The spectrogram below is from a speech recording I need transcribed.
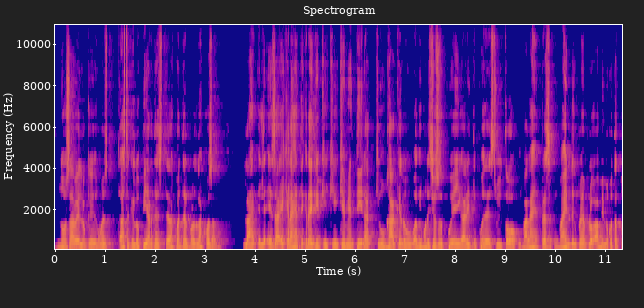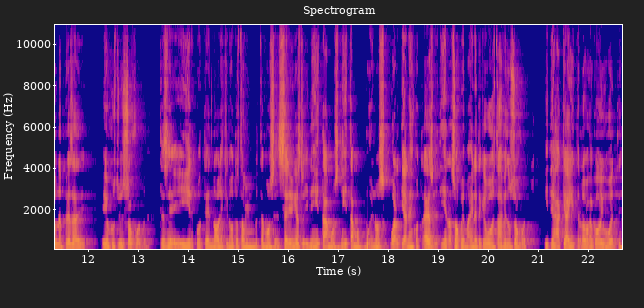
no sabe lo que es, hasta que lo pierdes, te das cuenta del valor de las cosas. La, es que la gente cree que, que, que, es mentira que un hacker o alguien malicioso puede llegar y te puede destruir todo, y más las empresas. Imagínate que, por ejemplo, a mí me contactó una empresa de ellos construyen software. Entonces, y les pregunté, no, es que nosotros estamos, estamos, en serio en esto y necesitamos, necesitamos buenos guardianes contra eso. Y tienes razón, pero imagínate que vos estás viendo un software y te hackean y te roban el código fuente.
